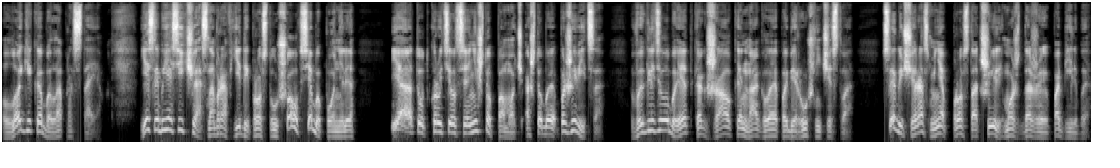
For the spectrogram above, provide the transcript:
Логика была простая. Если бы я сейчас, набрав еды, просто ушел, все бы поняли. Я тут крутился не чтобы помочь, а чтобы поживиться. Выглядело бы это как жалкое наглое поберушничество. В следующий раз меня просто отшили, может, даже побили бы.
